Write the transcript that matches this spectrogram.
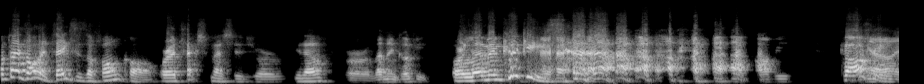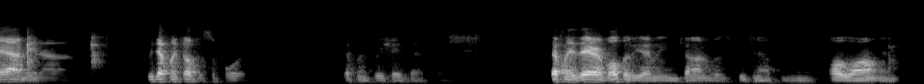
sometimes all it takes is a phone call or a text message or you know or lemon cookies. or lemon cookies Coffee. coffee Yeah, yeah. I mean, uh, we definitely felt the support. Definitely appreciate that. Definitely there, both of you. I mean, John was reaching out to me all along, and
